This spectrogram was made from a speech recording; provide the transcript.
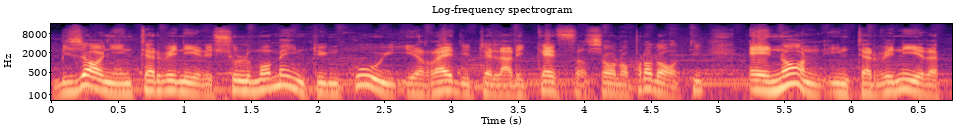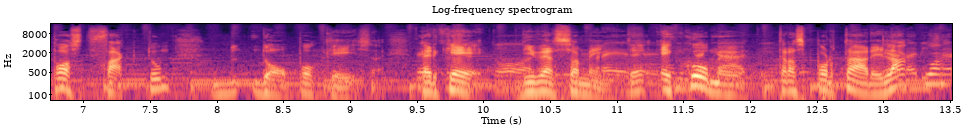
bisogna intervenire sul momento in cui il reddito e la ricchezza sono prodotti e non intervenire post factum dopo che, perché diversamente è come trasportare l'acqua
